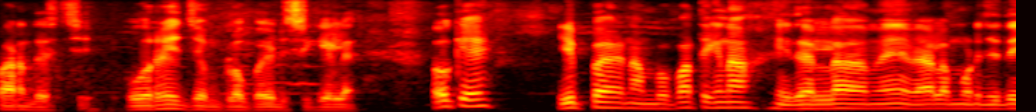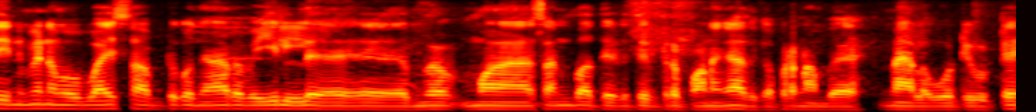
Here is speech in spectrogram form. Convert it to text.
பறந்துருச்சு. ஒரே ஜம்பில் போயிடுச்சு கீழே. ஓகே இப்போ நம்ம பார்த்தீங்கன்னா இது எல்லாமே வேலை முடிஞ்சது இனிமேல் நம்ம பாய் சாப்பிட்டு கொஞ்சம் நேரம் வெயிலில் சன் பாத் எடுத்துகிட்டு இருப்பானுங்க. அதுக்கப்புறம் நம்ம மேலே ஓட்டி விட்டு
